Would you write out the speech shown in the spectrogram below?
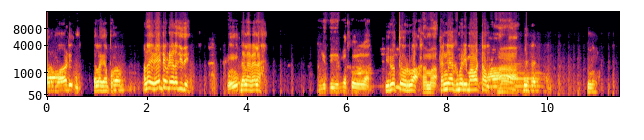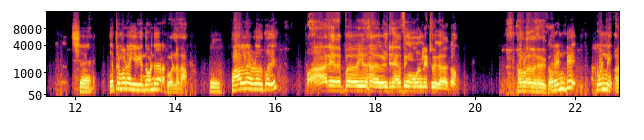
ஒரு மாடு. இதெல்லாம் கேட்போம் அண்ணா ரேட் எப்படி அழைச்சி இது இதெல்லாம் வேலை? இது இருபத்தி ரூபா. இருபத்தோரு ரூபா. ஆமா. கன்னியாகுமரி மாவட்டம். சரி எத்தனை மாடு வாங்கியிருக்கீங்க? இந்த ஒன்று தானே ஒண்ணுதான். பால்லாம் எவ்வளவு இருக்கும் அது? பால் இப்போ ரெண்டு நேரத்துக்கு மூணு லிட்டருக்கு இருக்கும். அவ்வளவுதான் இருக்கும். ரெண்டு ஒண்ணு. ஆ.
